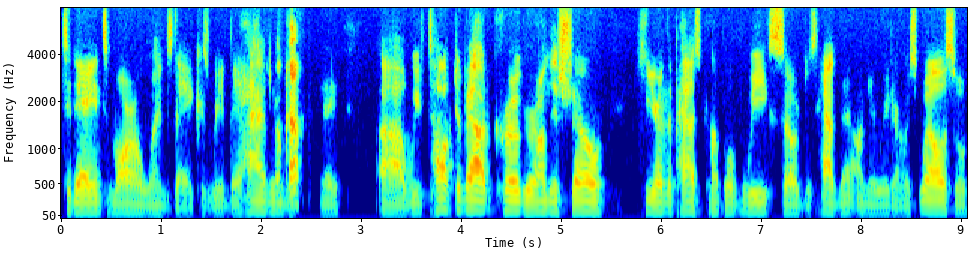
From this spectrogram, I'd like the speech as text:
today and tomorrow and Wednesday because we they have Okay. today. Uh, we've talked about Kroger on this show here in the past couple of weeks, so just have that on your radar as well. So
